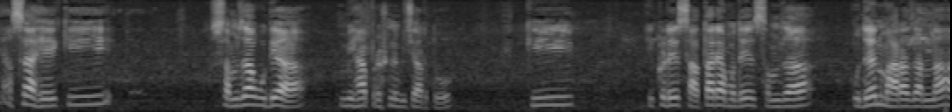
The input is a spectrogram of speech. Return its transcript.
हे असं आहे की समजा उद्या मी हा प्रश्न विचारतो की इकडे साताऱ्यामध्ये समजा उदयन महाराजांना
